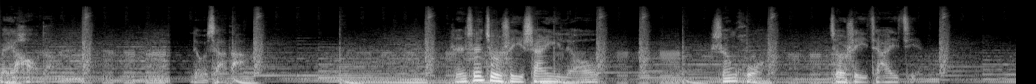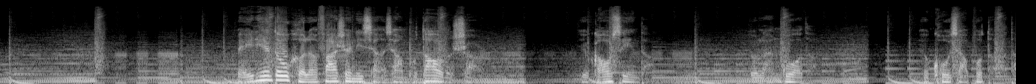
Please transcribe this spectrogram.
美好的，留下它。人生就是一山一流，生活就是一加一减。每一天都可能发生你想象不到的事儿，有高兴的，有难过的，有哭笑不得的，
